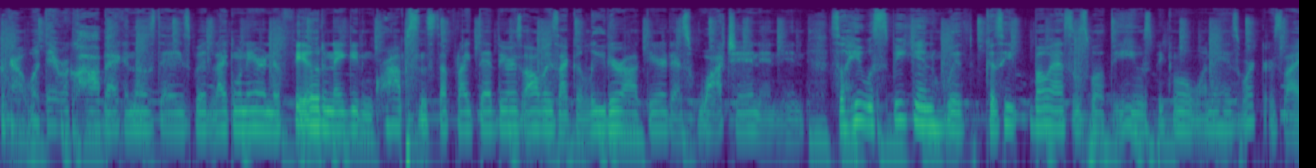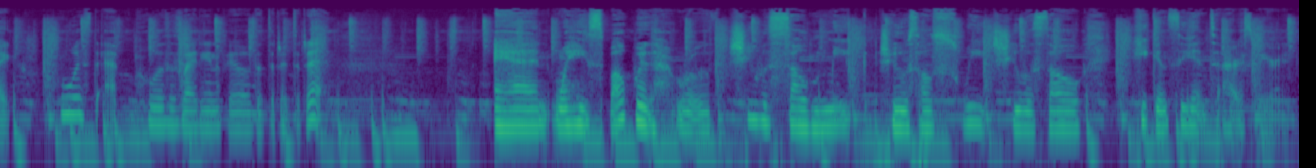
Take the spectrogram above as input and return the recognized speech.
forgot what they were called back in those days, but like when they're in the field and they're getting crops and stuff like that, there's always like a leader out there that's watching. And, and so he was speaking with, because he Boaz was wealthy, he was speaking with one of his workers, like, who is that? Who is this lady in the field? Da, da, da, and when he spoke with Ruth, she was so meek. She was so sweet. She was so, he can see into her spirit.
